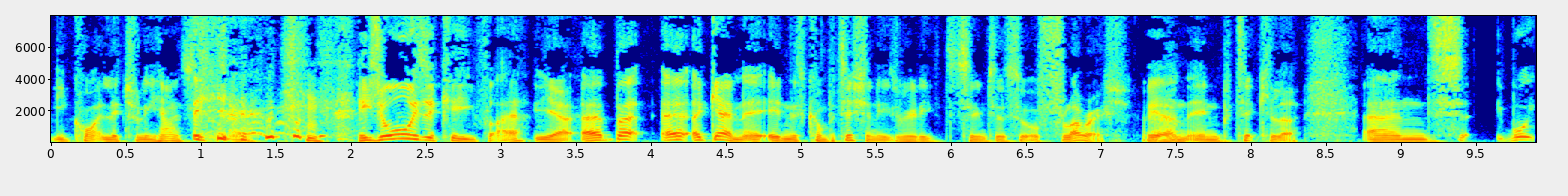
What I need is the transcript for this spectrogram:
he, he quite literally has. He's always a key player. Yeah, uh, but uh, again, in this competition, he's really seemed to sort of flourish, Yeah. and in particular, and well,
